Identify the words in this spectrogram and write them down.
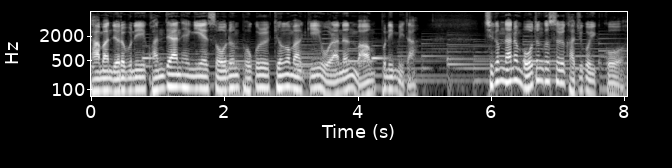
다만 여러분이 관대한 행위에서 오는 복을 경험하기 원하는 마음뿐입니다. 지금 나는 모든 것을 가지고 있고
